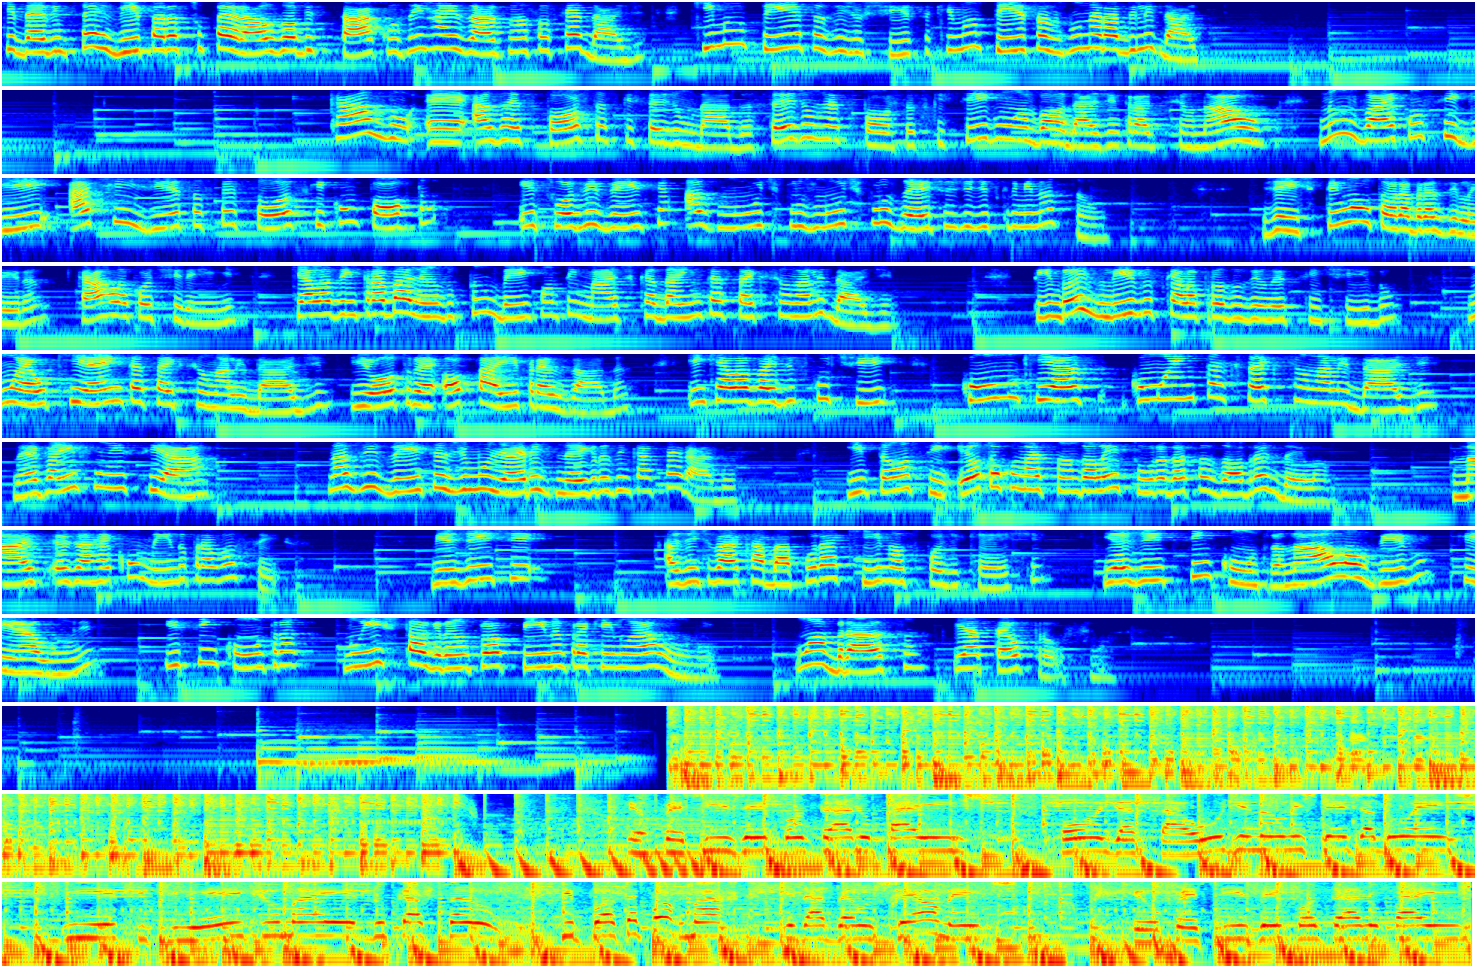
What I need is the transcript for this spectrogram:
que devem servir para superar os obstáculos enraizados na sociedade, que mantém essas injustiças, que mantém essas vulnerabilidades. Caso é, as respostas que sejam dadas sejam respostas que sigam uma abordagem tradicional, não vai conseguir atingir essas pessoas que comportam em sua vivência as múltiplos, múltiplos eixos de discriminação. Gente, tem uma autora brasileira, Carla Cotirene, que ela vem trabalhando também com a temática da interseccionalidade. Tem dois livros que ela produziu nesse sentido. Um é O que é interseccionalidade e outro é Opaí Prezada, em que ela vai discutir como que as, como a interseccionalidade né, vai influenciar nas vivências de mulheres negras encarceradas. Então, assim, eu estou começando a leitura dessas obras dela, mas eu já recomendo para vocês. Minha gente, a gente vai acabar por aqui nosso podcast e a gente se encontra na aula ao vivo, quem é aluno, e se encontra no Instagram Propina para quem não é aluno. Um abraço e até o próximo. Eu preciso encontrar um país onde a saúde não esteja doente e eficiente uma educação que possa formar cidadãos realmente. Eu preciso encontrar um país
